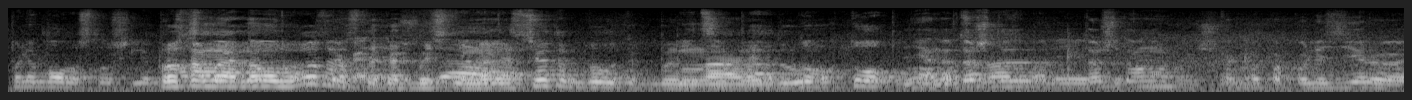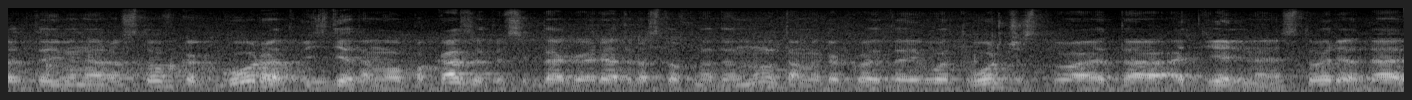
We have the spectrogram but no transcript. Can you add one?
по-любому слушали Просто мы одного возраста, как бы, с ним, Да. и все это было, как бы, и, на типа, виду. топ, топ. Не, ну то, что, болеет, то, что он типа, как бы популяризирует именно Ростов как город, везде там его показывают, и всегда говорят Ростов-на-Дону, там и какое-то его творчество, это отдельная история, да,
